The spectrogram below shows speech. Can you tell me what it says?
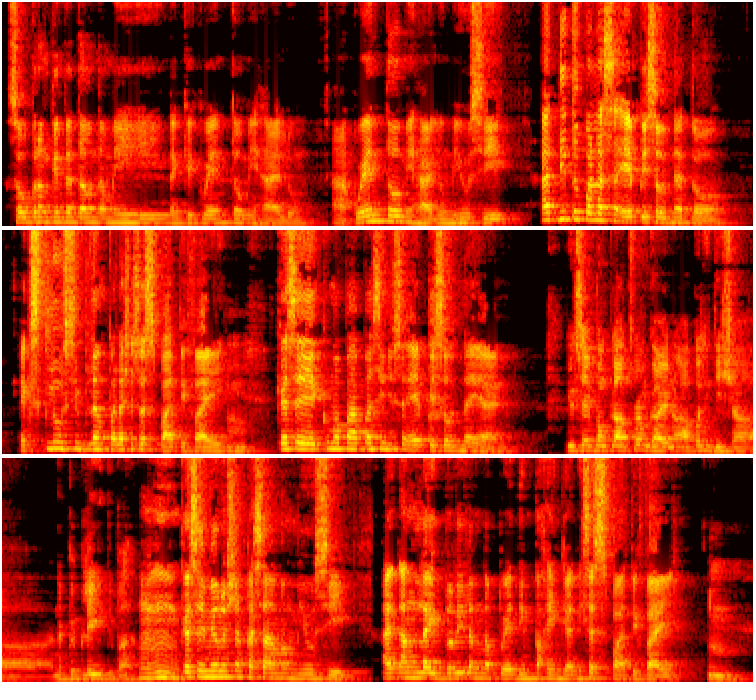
sobrang ganda daw na may nagkikwento, may halong ah, kwento, may halong music. At dito pala sa episode na to, exclusive lang pala siya sa Spotify. Mm. Kasi kung mapapansin niyo sa episode na yan, Yung sa ibang platform, gaya ng Apple, hindi siya nagpe-play, di ba? mm kasi meron siyang kasamang music and ang library lang na pwedeng pakinggan is sa Spotify. Mm.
